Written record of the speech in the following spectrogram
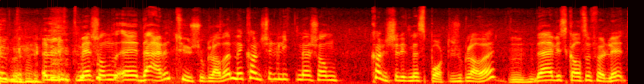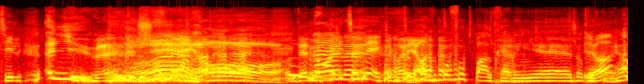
litt mer sånn eh, Det er en tursjokolade, men kanskje litt mer sånn Kanskje litt mer sporty sjokolade. det er, vi skal selvfølgelig til A New Energy. Den er litt sånn lekevariant. På fotballtrening. eh, Ja. ja.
